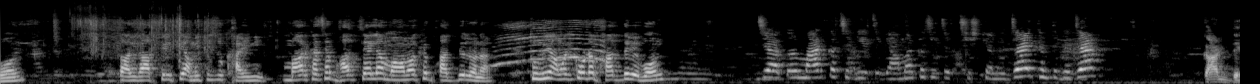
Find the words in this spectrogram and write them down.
বোন কাল রাত্রিতে আমি কিছু খাইনি? মার কাছে ভাত চাইলাম মা আমাকে ভাত দিল না। তুমি আমাকে ওটা ভাত দেবে বোন যা তোর মার কাছে গিয়েছে কি আমার কাছে যাচ্ছিস কেন? যা এখান থেকে যা। কাট দে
